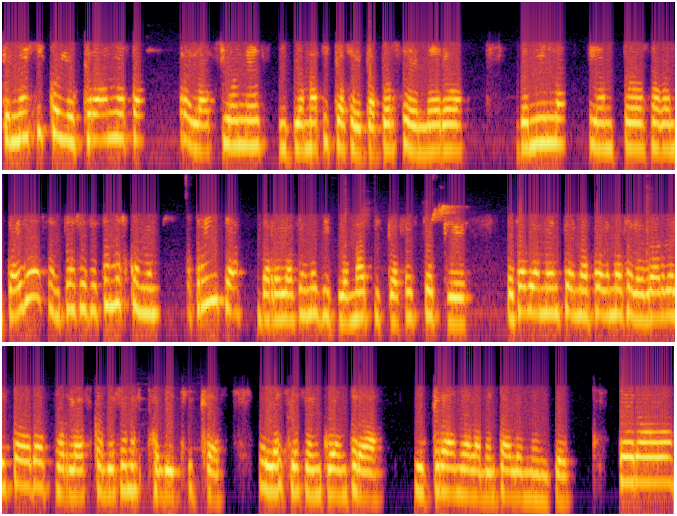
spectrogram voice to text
que México y Ucrania están en relaciones diplomáticas el 14 de enero de 1992. Entonces, estamos con 30 de relaciones diplomáticas. Esto que, pues obviamente no podemos celebrar del todo por las condiciones políticas en las que se encuentra Ucrania, lamentablemente. Pero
